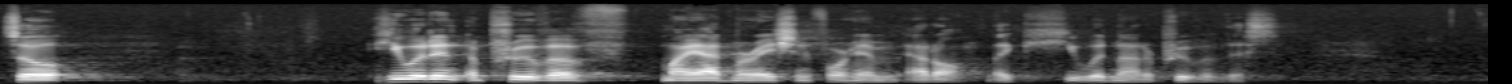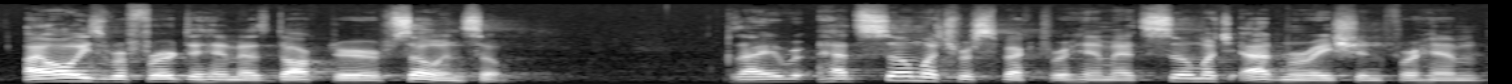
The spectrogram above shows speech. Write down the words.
So he wouldn't approve of my admiration for him at all. Like, he would not approve of this. I always referred to him as Dr. So and so because I had so much respect for him, I had so much admiration for him.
